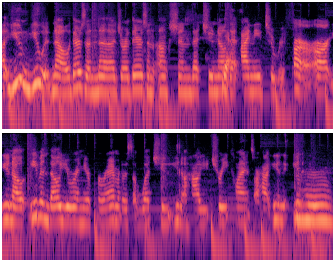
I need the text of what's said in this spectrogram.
uh, you you would know there's a nudge or there's an unction that you know Yes. that I need to refer, or you know, even though you're in your parameters of what you, you know, how you treat clients or how you, you know, mhm.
